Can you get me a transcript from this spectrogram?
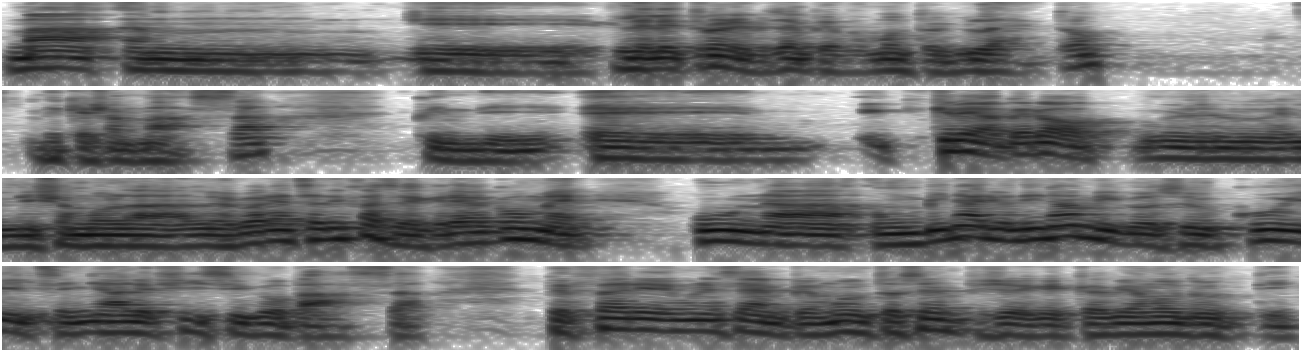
ma um, l'elettrone per esempio va molto più lento perché c'ha massa, quindi eh, crea però, eh, diciamo, la, la, coerenza di fase crea come una, un binario dinamico su cui il segnale fisico passa. Per fare un esempio molto semplice che capiamo tutti,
